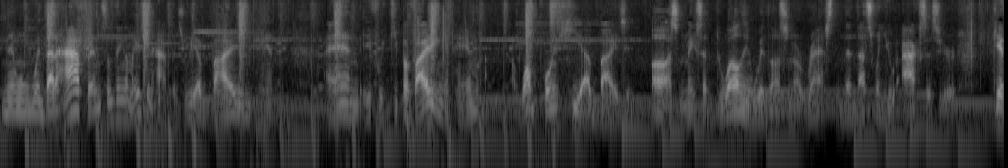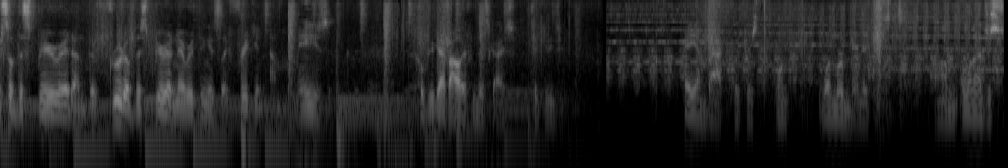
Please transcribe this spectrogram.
And then when, that happens, something amazing happens. We abide in Him. And if we keep abiding in Him, at one point He abides in us and makes a dwelling with us and our rest. And then that's when you access your gifts of the Spirit and the fruit of the Spirit and everything is like freaking amazing. Hope you got value from this, guys. Take it easy. Hey, I'm back for just one one more minute. Um, I want to just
